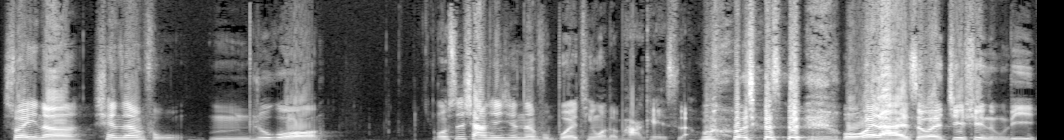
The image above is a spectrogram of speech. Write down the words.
所以呢，县政府，嗯，如果我是相信县政府不会听我的 podcast 啊，不过就是我未来还是会继续努力，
